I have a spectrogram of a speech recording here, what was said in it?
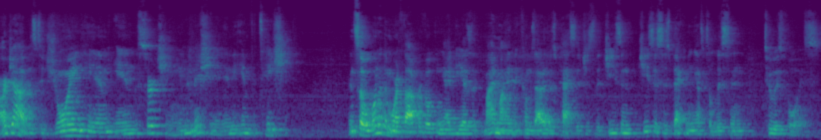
Our job is to join him in the searching, in the mission, in the invitation. And so, one of the more thought provoking ideas in my mind that comes out of this passage is that Jesus is beckoning us to listen to his voice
